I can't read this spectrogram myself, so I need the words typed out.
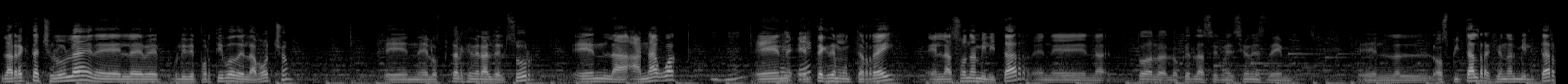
la recta Cholula en el eh, Polideportivo de La Bocho, en el Hospital General del Sur, en la Anáhuac, en el TEC? de Monterrey, en la zona militar, en el, todo lo que es las inmediaciones del de Hospital Regional Militar.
